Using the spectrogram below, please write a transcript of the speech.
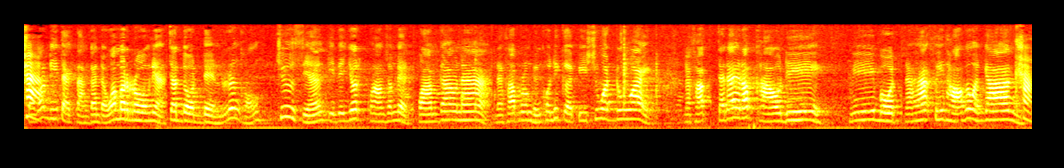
ค่ะแต่ว่าดีแตกต่างกันแต่ว่ามะโรงเนี่ยจะโดดเด่นเรื่องของชื่อเสียงกิตยศความสำเร็จความก้าวหน้านะครับ รวมถึงคนที่เกิดปีชวดด้วยนะครับ จะได้รับข่าวดี มีบุตรนะฮะปีเถาก็เหมือนกัน ค่ะ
